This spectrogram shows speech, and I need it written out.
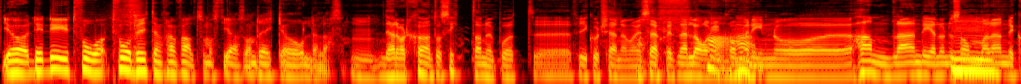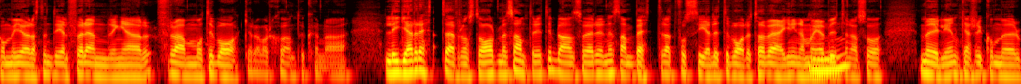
ja, det, det är ju två, två byten framförallt som måste göras. Ondrejka och Olden Larsson. Mm. Det hade varit skönt att sitta nu på ett uh, frikort känner man ju, särskilt när lagen fan. kommer in och uh, handlar en del under Mm. sommaren. Det kommer göras en del förändringar fram och tillbaka. Det har varit skönt att kunna ligga rätt där från start, men samtidigt ibland så är det nästan bättre att få se lite vad det tar vägen innan man Mm. gör bytena. Så möjligen kanske det kommer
